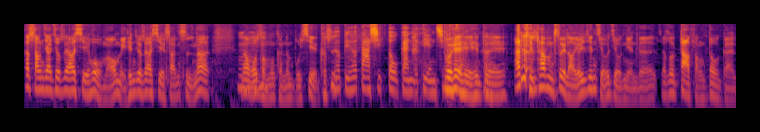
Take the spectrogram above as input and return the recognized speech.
那商家就是要卸货嘛，我每天就是要卸三次，那那我怎么可能不卸？可是比如说大溪豆干的店家，对 对啊，其实他们最老有一间九九年的叫做大房豆干，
